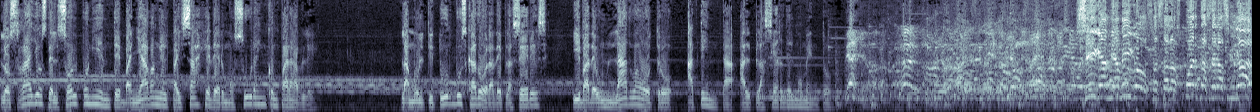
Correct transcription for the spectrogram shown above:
Los rayos del sol poniente bañaban el paisaje de hermosura incomparable. La multitud buscadora de placeres iba de un lado a otro atenta al placer del momento. Síganme amigos hasta las puertas de la ciudad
